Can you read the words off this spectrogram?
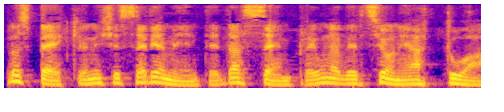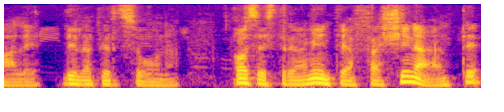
lo specchio necessariamente dà sempre una versione attuale della persona cosa estremamente affascinante,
